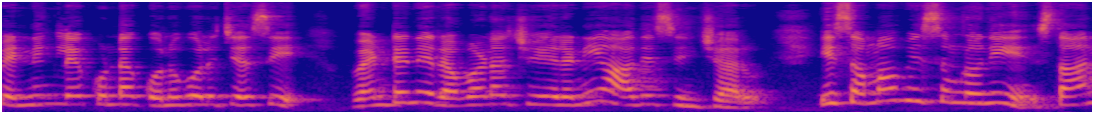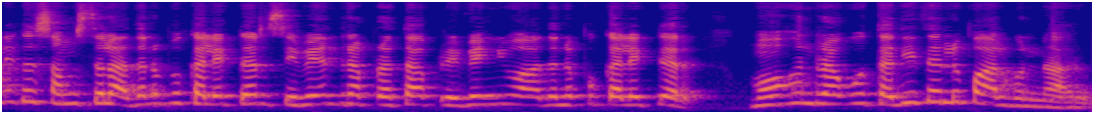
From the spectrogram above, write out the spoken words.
పెండింగ్ లేకుండా కొనుగోలు చేసి వెంటనే రవాణా చేయాలని ఆదేశించారు. ఈ సమావేశంలోని స్థానిక సంస్థల అదనపు కలెక్టర్ శివేంద్ర ప్రతాప్ రెవెన్యూ అదనపు కలెక్టర్ మోహన్ రావు తదితరులు పాల్గొన్నారు.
